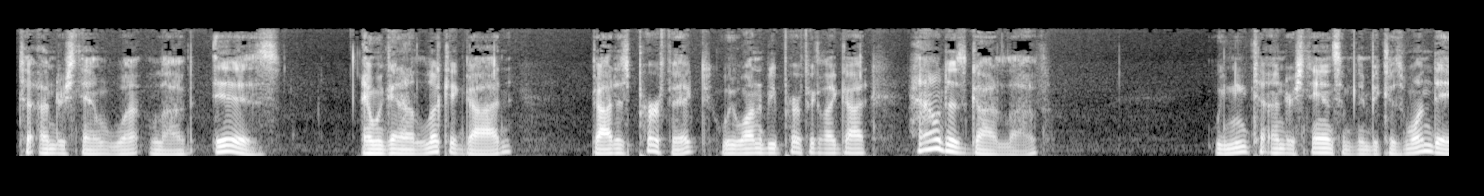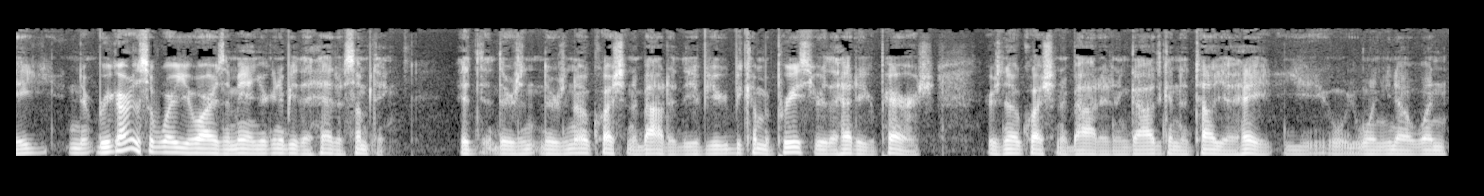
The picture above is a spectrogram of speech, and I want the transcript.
to understand what love is. And we're going to look at God. God is perfect. We want to be perfect like God. How does God love? We need to understand something because one day, regardless of where you are as a man, you're going to be the head of something. It, there's there's no question about it. If you become a priest, you're the head of your parish. There's no question about it. And God's going to tell you, hey, you, when you know when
